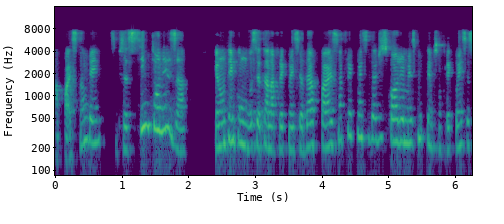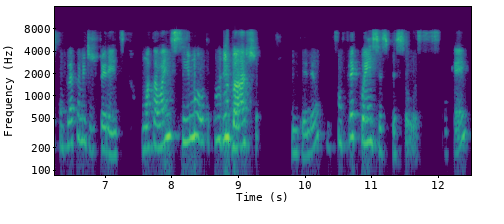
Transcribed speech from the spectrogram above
A paz também. Você precisa sintonizar. Porque não tem como você estar tá na frequência da paz e na frequência da discórdia ao mesmo tempo. São frequências completamente diferentes. Uma está lá em cima, outra está lá embaixo. Entendeu? São frequências, pessoas. Ok?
